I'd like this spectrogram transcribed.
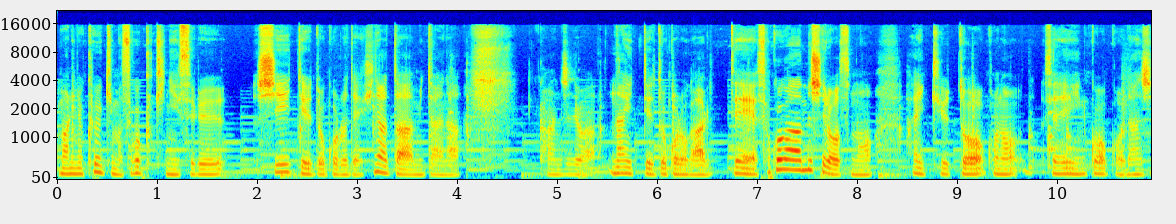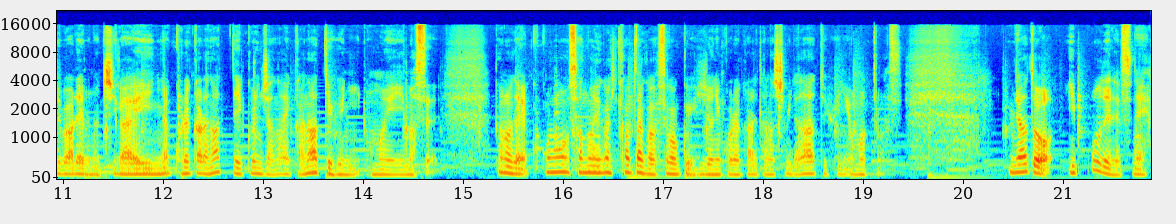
周りの空気もすごく気にするしっていうところで、日向みたいな感じではないっていうところがあってそこがむしろその配球とこの聖院高校男子バレー部の違いにこれからなっていくんじゃないかなっていうふうに思います。なのでここの差の描き方がすごく非常にこれから楽しみだなというふうに思ってます。であと一方でですね、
